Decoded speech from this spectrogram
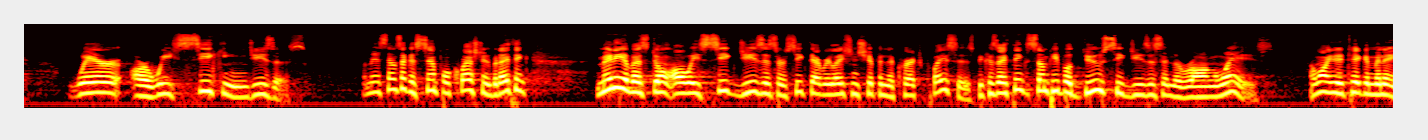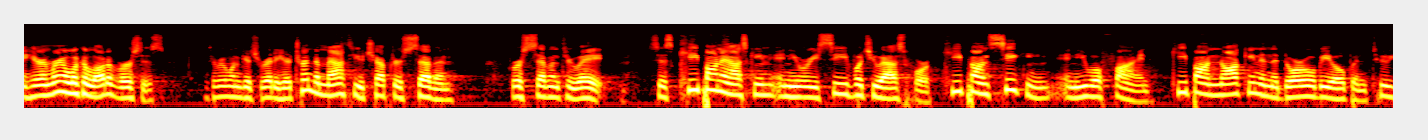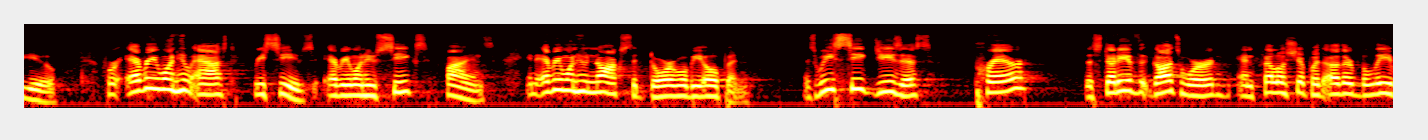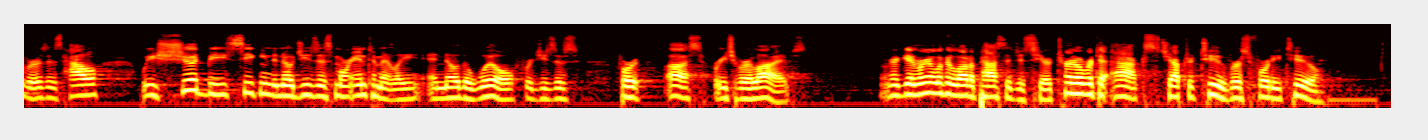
where are we seeking Jesus? I mean, it sounds like a simple question, but I think Many of us don't always seek Jesus or seek that relationship in the correct places because I think some people do seek Jesus in the wrong ways. I want you to take a minute here and we're going to look at a lot of verses as everyone gets ready here. Turn to Matthew chapter 7, verse 7 through 8. It says, Keep on asking and you will receive what you ask for. Keep on seeking and you will find. Keep on knocking and the door will be opened to you. For everyone who asks receives, everyone who seeks finds, and everyone who knocks the door will be open. As we seek Jesus, prayer, the study of God's Word, and fellowship with other believers is how we should be seeking to know Jesus more intimately and know the will for Jesus, for us, for each of our lives. Again, we're going to look at a lot of passages here. Turn over to Acts chapter 2, verse 42.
